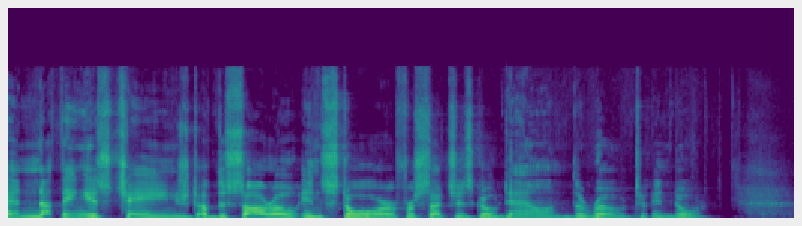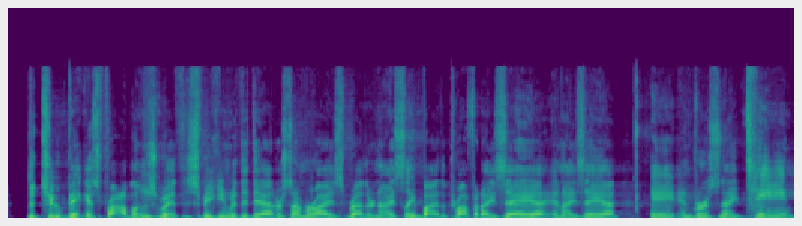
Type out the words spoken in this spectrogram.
And nothing is changed of the sorrow in store for such as go down the road to Endor. The two biggest problems with speaking with the dead are summarized rather nicely by the prophet Isaiah in Isaiah 8 and verse 19.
